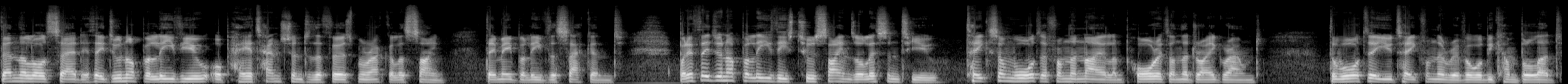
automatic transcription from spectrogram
Then the Lord said, If they do not believe you or pay attention to the first miraculous sign, they may believe the second. But if they do not believe these two signs or listen to you, take some water from the Nile and pour it on the dry ground. The water you take from the river will become blood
